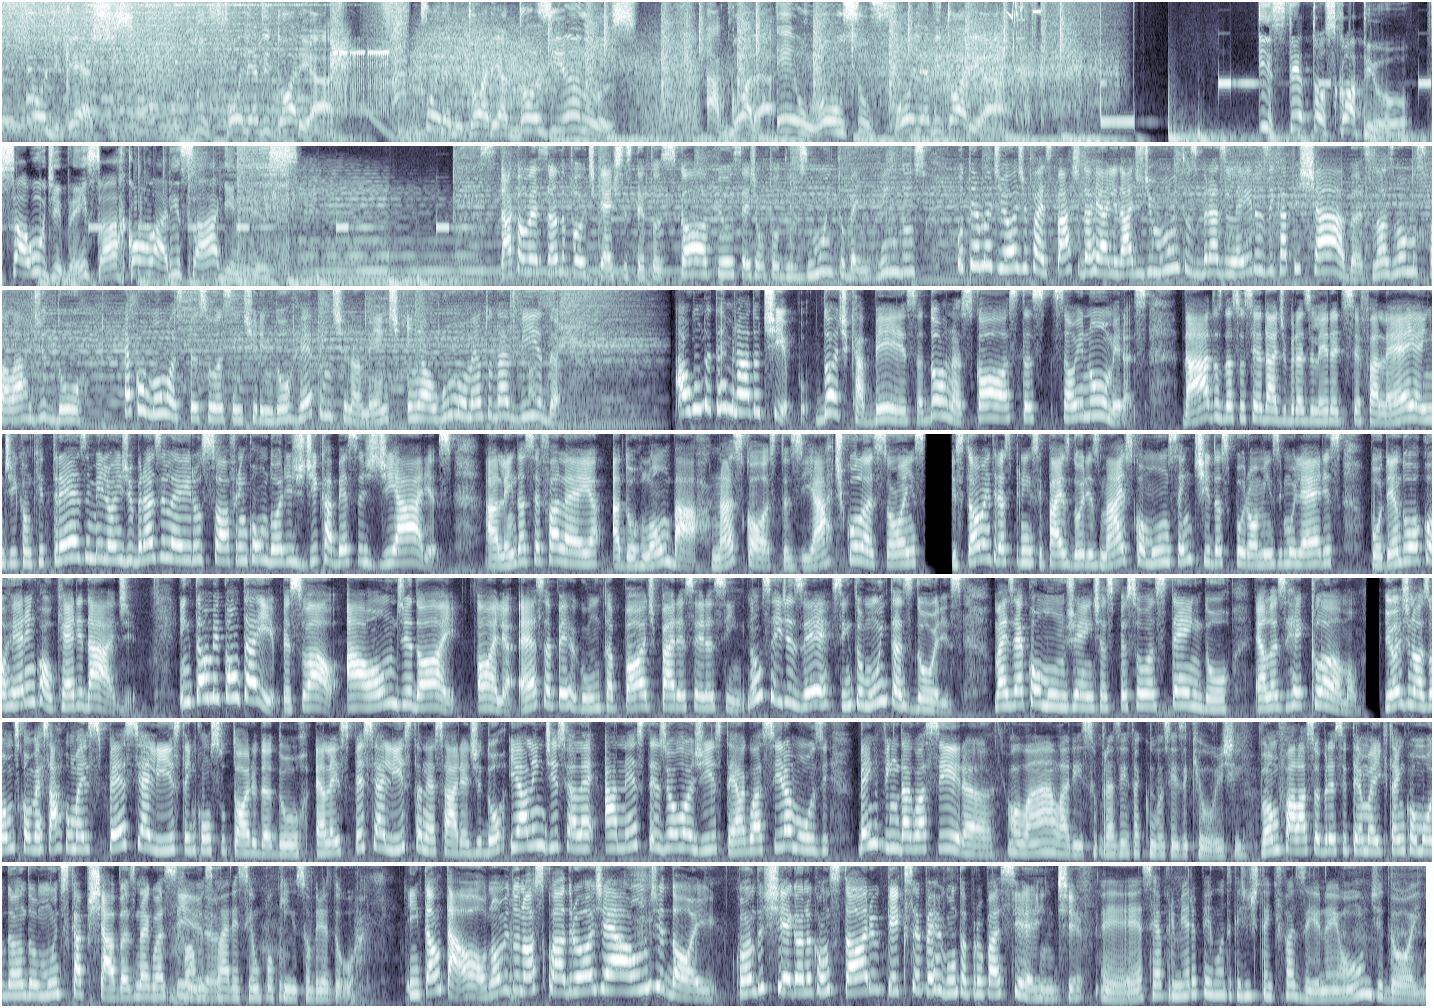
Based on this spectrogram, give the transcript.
Podcasts do Folha Vitória. Folha Vitória, 12 anos. Agora eu ouço Folha Vitória. Estetoscópio. Saúde e bem-estar com Larissa Agnes. Está começando o podcast Estetoscópio, sejam todos muito bem-vindos. O tema de hoje faz parte da realidade de muitos brasileiros e capixabas. Nós vamos falar de dor. É comum as pessoas sentirem dor repentinamente em algum momento da vida. Algum determinado tipo, dor de cabeça, dor nas costas, são inúmeras. Dados da Sociedade Brasileira de Cefaleia indicam que 13 milhões de brasileiros sofrem com dores de cabeças diárias. Além da cefaleia, a dor lombar, nas costas e articulações estão entre as principais dores mais comuns sentidas por homens e mulheres, podendo ocorrer em qualquer idade. Então me conta aí, pessoal, aonde dói? Olha, essa pergunta pode parecer assim, não sei dizer, sinto muitas dores, mas é comum, gente, as pessoas têm dor, elas reclamam. E hoje nós vamos conversar com uma especialista em consultório da dor. Ela é especialista nessa área de dor e, além disso, ela é anestesiologista, é a Guacira Muse. Bem-vinda, Guacira! Olá, Larissa, um prazer estar com vocês aqui hoje. Vamos falar sobre esse tema aí que está incomodando muitos capixabas, né, Guacira? Vamos esclarecer um pouquinho sobre a dor. Então tá, ó, o nome do nosso quadro hoje é Aonde Dói. Quando chega no consultório, o que, que você pergunta pro paciente? É, essa é a primeira pergunta que a gente tem que fazer, né? Onde dói?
